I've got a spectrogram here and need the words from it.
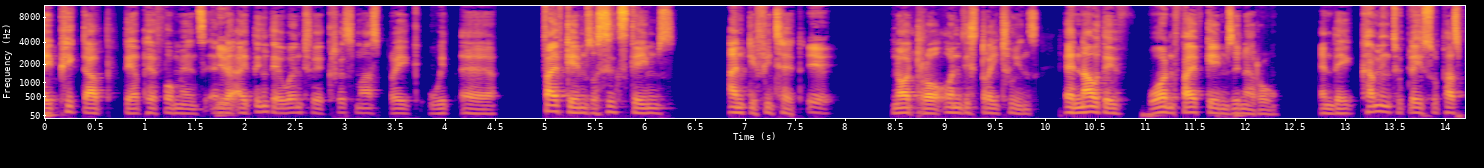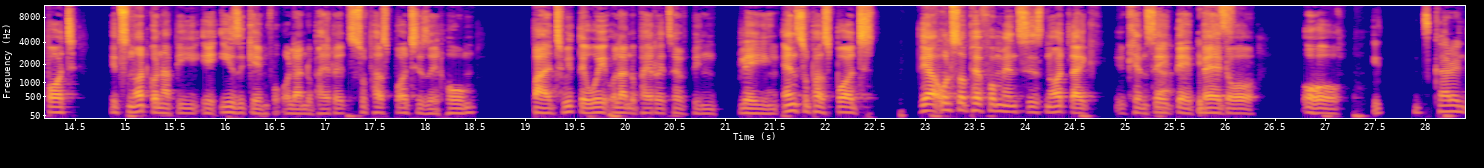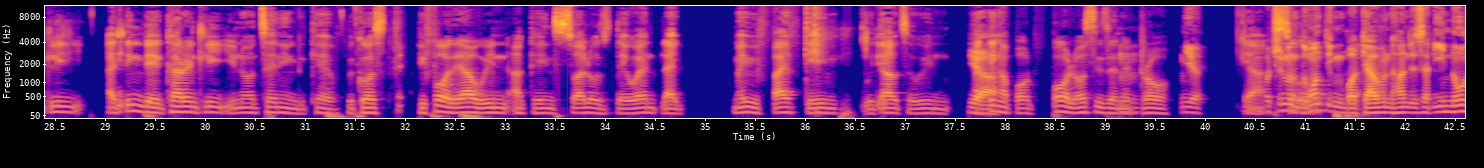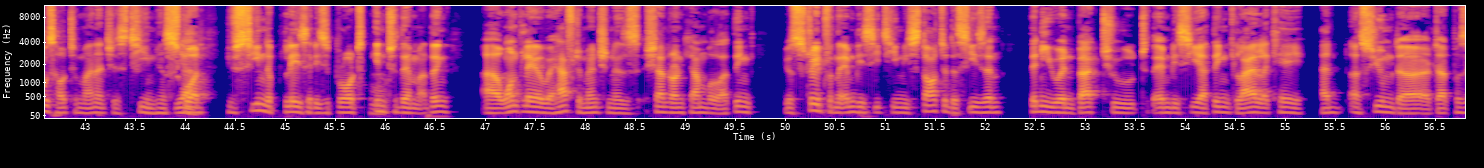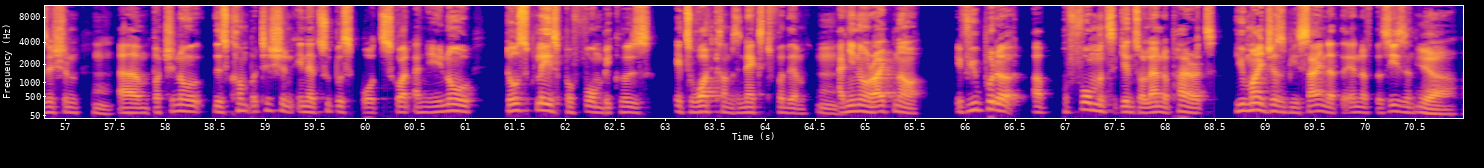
They picked up their performance, and Yeah. I think they went to a Christmas break with uh, five games or six games undefeated, Yeah, not draw, only straight wins. And now they've won five games in a row, and they're coming to play Super Sport. It's not gonna be an easy game for Orlando Pirates. Super Sport is at home, but with the way Orlando Pirates have been playing and Super Sport, their also performances not like you can say Yeah, they're bad or or it's currently I think they're currently, you know, turning the curve because before their win against Swallows, they went like maybe five game without a win. Yeah. I think about four losses and a Mm. draw. yeah. Yeah. But you know, the one thing about Gavin Hunt is that he knows how to manage his team, his Yeah. squad. You've seen the plays that he's brought Mm. into them. I think uh, one player we have to mention is Shandron Campbell. I think he was straight from the MDC team. He started the season, then he went back to, to the MDC. I think Lyle Kay had assumed uh, that position. Mm. Um, but you know, there's competition in that Super Sports squad, and you know, those players perform because it's what comes next for them. Mm. And you know, right now, if you put a, a performance against Orlando Pirates, you might just be signed at the end of the season. yeah.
